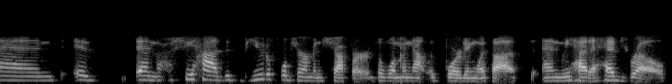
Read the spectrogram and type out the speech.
and is and she had this beautiful German Shepherd, the woman that was boarding with us, and we had a hedgerow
